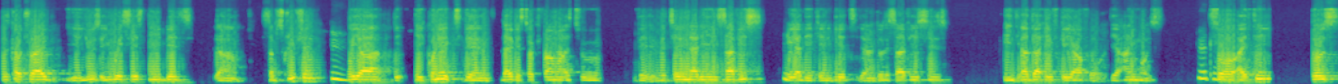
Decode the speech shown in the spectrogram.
The Cowtribe you use a USSD based um, subscription Mm. where they, they connect the livestock farmers to the veterinary service where they can get uh, those services and the other health care for their animals. Okay. So I think those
